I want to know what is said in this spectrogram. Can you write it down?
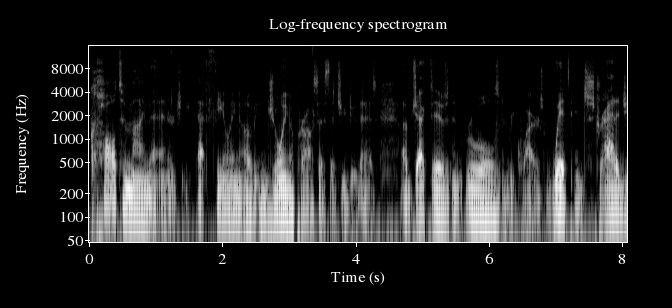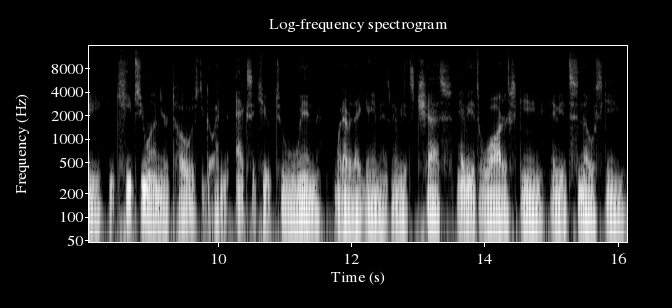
Call to mind that energy, that feeling of enjoying a process that you do that has objectives and rules and requires wit and strategy and keeps you on your toes to go ahead and execute to win whatever that game is. Maybe it's chess, maybe it's water skiing, maybe it's snow skiing.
